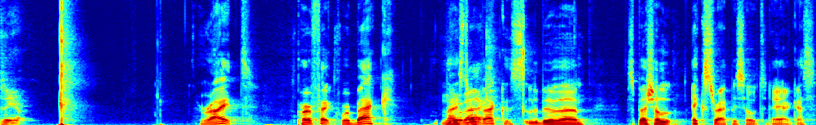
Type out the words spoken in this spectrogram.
tre. Right. Perfect. We're back. Nice We're to be back. back. It's a little bit of a special extra episode today, I guess.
